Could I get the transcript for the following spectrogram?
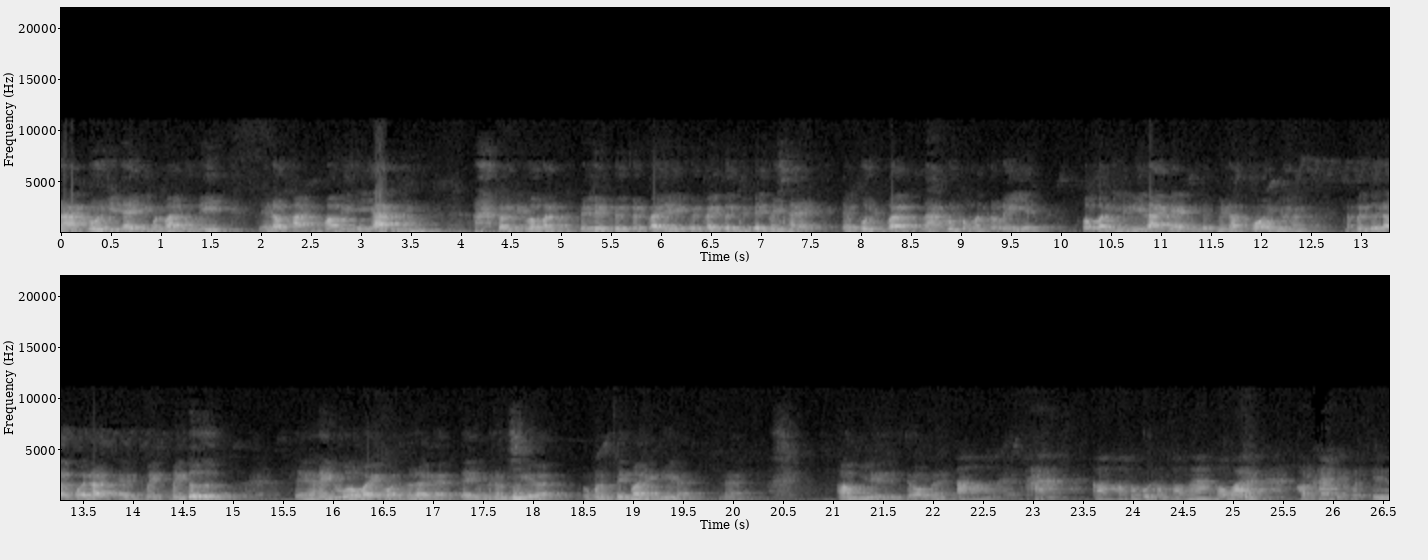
รากรู้ที่แท้จริงมันมาตรงนี้ แต่เราขาดธรรมวิทยาก็เห็นว่ามันเป็นเรื่องลึกเกินไปละเอียดเกินไปเกินจะเป็นไม่ใช่ แต่พูดถึงว่ารากรู้ของมันต้องละเอียด เพราะก่อนที่จะมีรากใหญ่มันจะไม่รากปล่อยใช่ไหมถ้าไม่เกิดรากปล่อยรากใหญ่ไม่ไม่เกิด แต่ให้รู้เอาไว้ก่อนก็แล้วกันแต่ยังไม่ต้องเชื่อว่ามันเป็นมาอย่างนี้แหละนะอามีเรื่องอื่นต่อไหมอ่าค่ะ ก็ขอบพระคุณหลวงพ่อมากเพราะว่าค่อนข้างเป็นคนดื้อ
